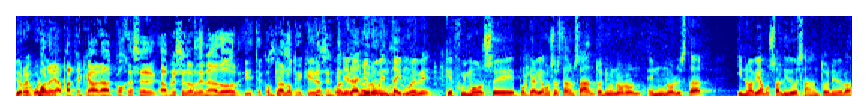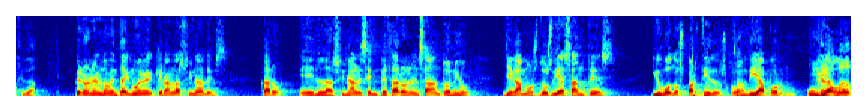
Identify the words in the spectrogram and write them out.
Yo recuerdo. Bueno, y aparte que ahora coges el- abres el ordenador y te compras lo que quieras en En cualquier el año parte del mundo. 99, que fuimos, eh, porque habíamos estado en San Antonio en un- en un All-Star y no habíamos salido de San Antonio de la ciudad. Pero en el 99, que eran las finales, claro, eh, las finales empezaron en San Antonio, llegamos dos días antes y hubo dos partidos, con Claro. día por un Que día o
